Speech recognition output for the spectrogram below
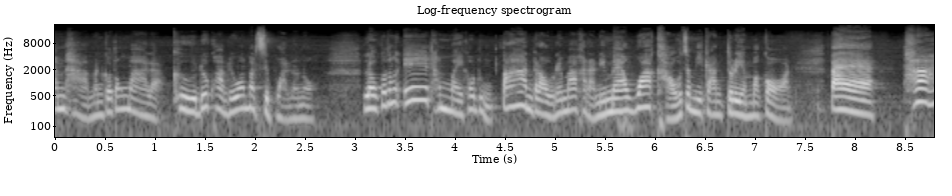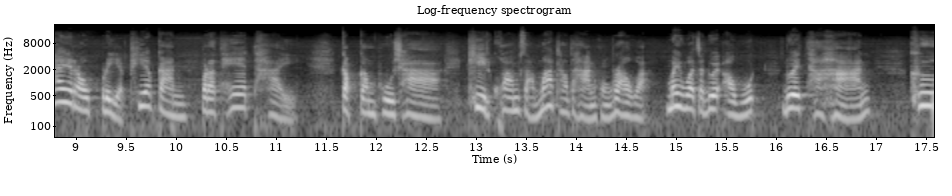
คำถามมันก็ต้องมาแหละคือด้วยความที่ว่ามันสิบวันแล้วเนาะเราก็ต้องเอ๊ะทำไมเขาถึงต้านเราได้มากขนาดนี้แม้ว่าเขาจะมีการเตรียมมาก่อน แต่ถ้าให้เราเปรียบเทียบกันประเทศไทย กับกัมพูชา ขีดความสามารถทางทหารของเราอะไม่ว่าจะด้วยอาวุธด้วยทหาร คือ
